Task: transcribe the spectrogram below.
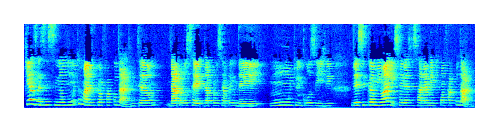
que às vezes ensinam muito mais do que uma faculdade. Então, dá pra você, dá pra você aprender muito, inclusive, nesse caminho aí, sem necessariamente uma faculdade.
